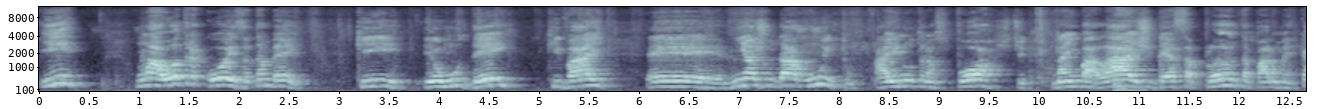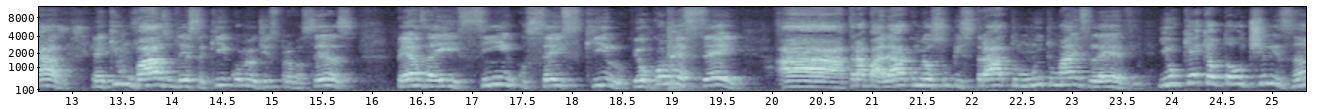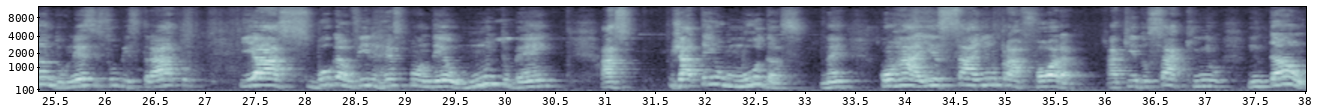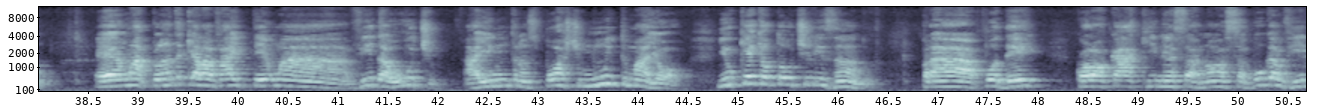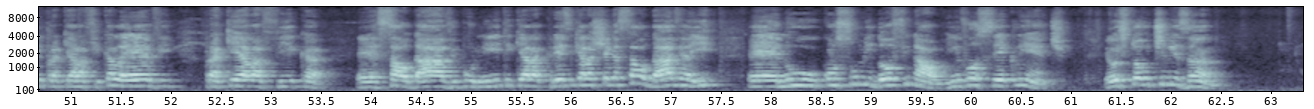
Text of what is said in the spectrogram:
E uma outra coisa também que eu mudei, que vai é, me ajudar muito aí no transporte, na embalagem dessa planta para o mercado, é que um vaso desse aqui, como eu disse para vocês, pesa aí 5, 6 quilos. Eu comecei a trabalhar com meu substrato muito mais leve. E o que que eu estou utilizando nesse substrato? E as Bougainville respondeu muito bem. As, já tenho mudas, né, com raiz saindo para fora aqui do saquinho. Então, é uma planta que ela vai ter uma vida útil aí num transporte muito maior. E o que que eu estou utilizando para poder colocar aqui nessa nossa bougainville para que ela fica leve, para que ela fica é, saudável, bonita e que ela cresça que ela chegue saudável aí é, no consumidor final, em você cliente. Eu estou utilizando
